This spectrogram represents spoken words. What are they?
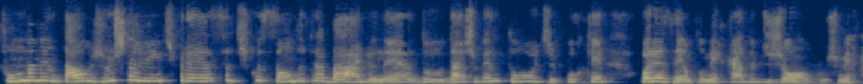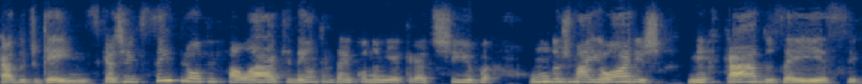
fundamental justamente para essa discussão do trabalho, né, do, da juventude, porque, por exemplo, o mercado de jogos, mercado de games, que a gente sempre ouve falar que dentro da economia criativa um dos maiores mercados é esse,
